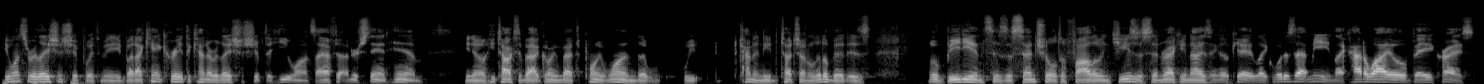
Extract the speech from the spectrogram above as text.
he wants a relationship with me, but I can't create the kind of relationship that he wants. I have to understand him. You know, he talks about going back to point 1 that we kind of need to touch on a little bit is obedience is essential to following Jesus and recognizing, okay, like what does that mean? Like how do I obey Christ?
